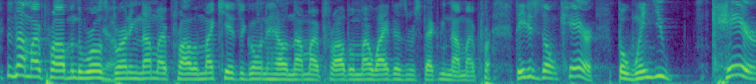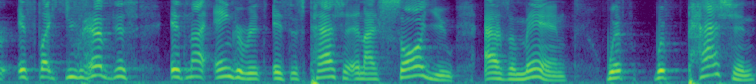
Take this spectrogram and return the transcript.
It's not my problem. The world's burning. Not my problem. My kids are going to hell. Not my problem. My wife doesn't respect me. Not my problem. They just don't care. But when you care, it's like you have this. It's not anger. It's it's this passion. And I saw you as a man with with passion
